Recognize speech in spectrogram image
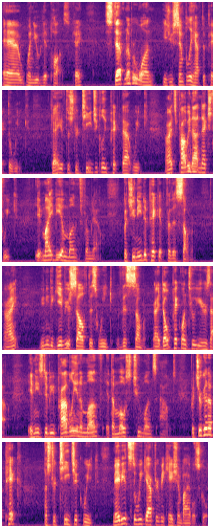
and when you hit pause. Okay, step number one is you simply have to pick the week. Okay, you have to strategically pick that week. All right, it's probably not next week. It might be a month from now, but you need to pick it for this summer. All right, you need to give yourself this week this summer. Right, don't pick one two years out. It needs to be probably in a month, at the most two months out. But you're gonna pick a strategic week. Maybe it's the week after Vacation Bible School.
